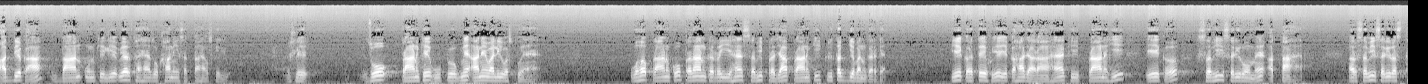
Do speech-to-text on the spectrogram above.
आद्य का दान उनके लिए व्यर्थ है, जो खा नहीं सकता है उसके लिए। इसलिए जो प्राण के उपयोग में आने वाली वस्तुएँ हैं, वह प्राण को प्रदान कर रही है सभी प्रजा प्राण की कृतज्ञ बन करके ये कहते हुए ये कहा जा रहा है कि प्राण ही एक सभी शरीरों में अत्ता है, और सभी शरीरस्थ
